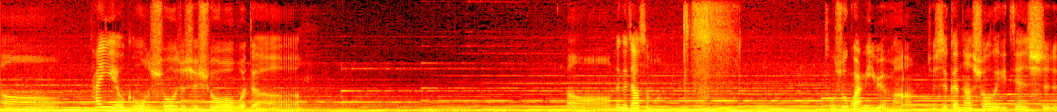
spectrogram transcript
嗯，他也有跟我说，就是说我的，嗯，那个叫什么，图书管理员嘛，就是跟他说了一件事，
